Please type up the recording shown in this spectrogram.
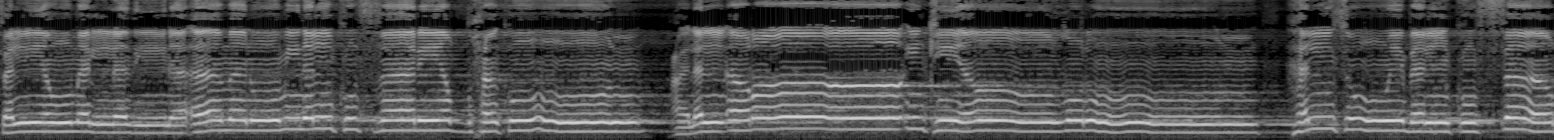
فاليوم الذين آمنوا من الكفار يضحكون على الأرائك ينظرون هل ثوب الكفار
